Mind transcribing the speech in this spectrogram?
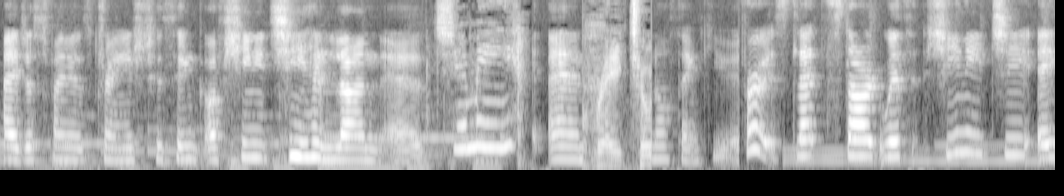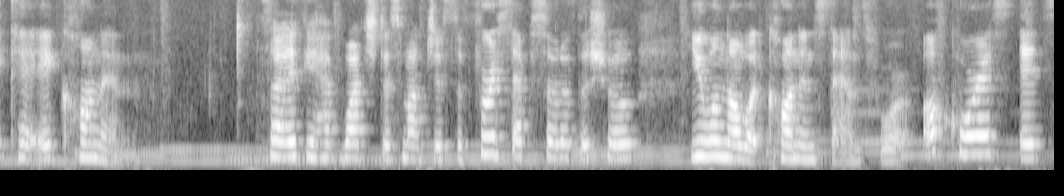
I just find it strange to think of Shinichi and Ran as Jimmy and Rachel. No, thank you. First, let's start with Shinichi, aka Conan. So, if you have watched as much as the first episode of the show, you will know what Conan stands for. Of course, it's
